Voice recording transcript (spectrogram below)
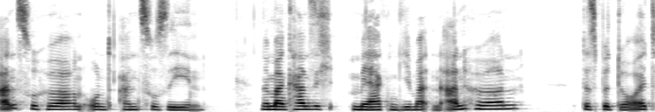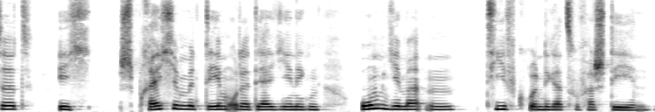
anzuhören und anzusehen. Ne, man kann sich merken, jemanden anhören, das bedeutet, ich spreche mit dem oder derjenigen, um jemanden tiefgründiger zu verstehen.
